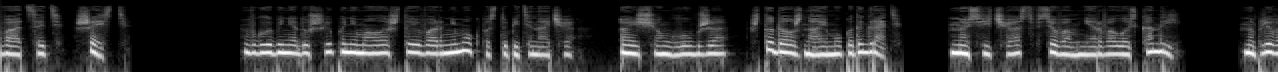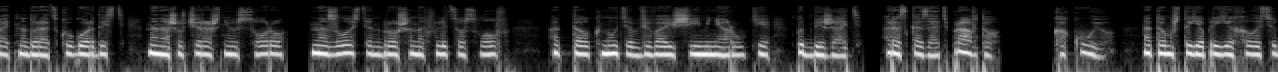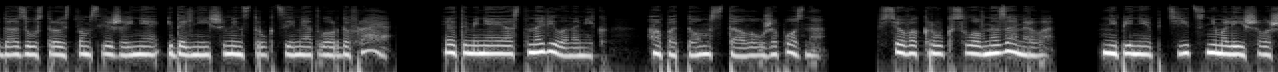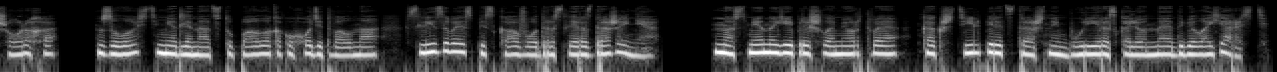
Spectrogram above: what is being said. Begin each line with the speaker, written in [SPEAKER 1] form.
[SPEAKER 1] Двадцать шесть. В глубине души понимала, что Ивар не мог поступить иначе, а еще глубже, что должна ему подыграть. Но сейчас все во мне рвалось к Анри. Наплевать на дурацкую гордость, на нашу вчерашнюю ссору, на злость от брошенных в лицо слов, оттолкнуть обвивающие меня руки, подбежать, рассказать правду. Какую? О том, что я приехала сюда за устройством слежения и дальнейшими инструкциями от лорда Фрая? Это меня и остановило на миг, а потом стало уже поздно. Все вокруг словно замерло. Ни пение птиц, ни малейшего шороха. Злость медленно отступала, как уходит волна, слизывая с песка водоросли раздражения. На смену ей пришла мертвая, как штиль перед страшной бурей, раскаленная до бела ярость.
